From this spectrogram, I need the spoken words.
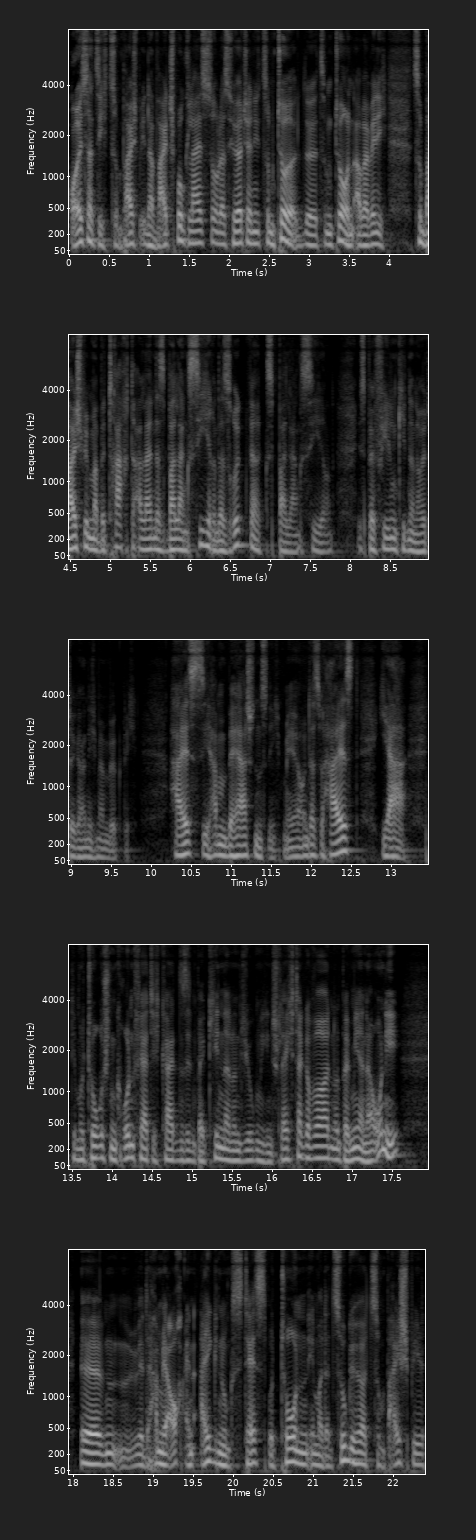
äußert sich zum Beispiel in der Weitsprungleistung, das hört ja nicht zum, Tur äh, zum Turn, aber wenn ich zum Beispiel mal betrachte, allein das Balancieren, das Rückwärtsbalancieren, ist bei vielen Kindern heute gar nicht mehr möglich heißt, sie haben beherrschen es nicht mehr. Und das heißt, ja, die motorischen Grundfertigkeiten sind bei Kindern und Jugendlichen schlechter geworden. Und bei mir an der Uni, ähm, wir haben ja auch einen Eignungstest, wo Tonen immer dazugehört. Zum Beispiel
